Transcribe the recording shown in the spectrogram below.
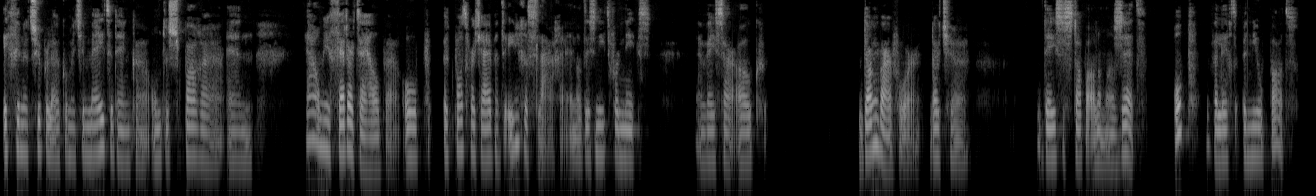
ik vind het superleuk om met je mee te denken, om te sparren en ja, om je verder te helpen op het pad wat jij bent ingeslagen. En dat is niet voor niks. En wees daar ook dankbaar voor dat je deze stappen allemaal zet op wellicht een nieuw pad.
